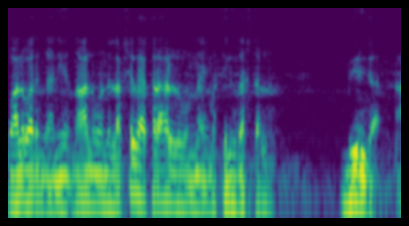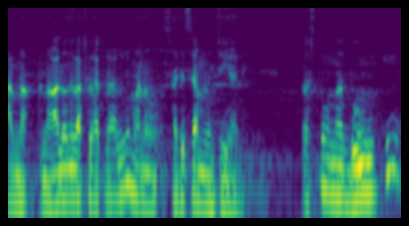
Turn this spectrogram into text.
పోలవరం కానీ నాలుగు వందల లక్షల ఎకరాలు ఉన్నాయి మన తెలుగు రాష్ట్రాల్లో. బీడిగా ఆ నాలుగు వందల లక్షల ఎకరాలని మనం సస్యశ్యామలం చేయాలి. ప్రస్తుతం ఉన్న భూమికి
